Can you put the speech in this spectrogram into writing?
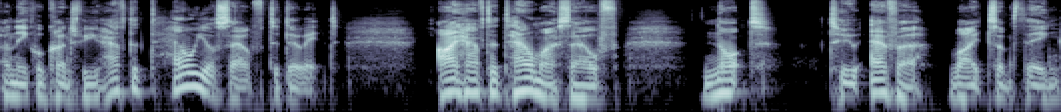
unequal country. You have to tell yourself to do it. I have to tell myself not to ever write something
